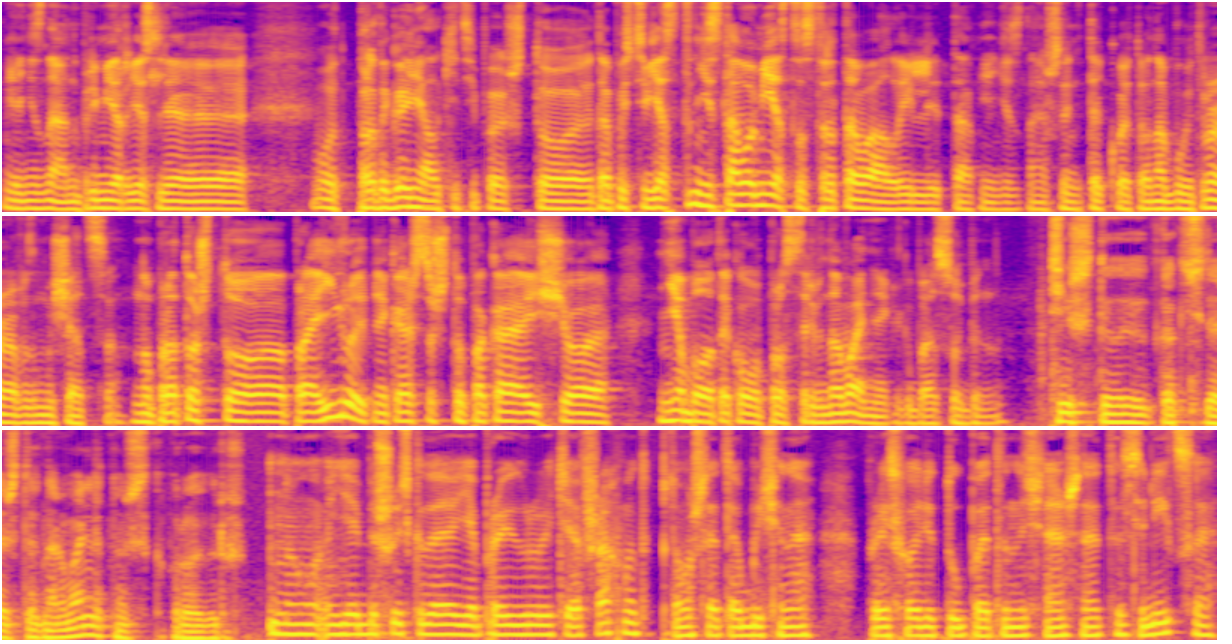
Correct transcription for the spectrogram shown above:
Я не знаю, например, если э, вот про догонялки, типа, что, допустим, я не с того места стартовал, или там, я не знаю, что-нибудь такое, то она будет возмущаться. Но про то, что проигрывать, мне кажется, что пока еще не было такого просто соревнования, как бы особенно. Тише, ты как считаешь, ты нормально относишься к проигрышу? Ну, я бешусь, когда я проигрываю тебя в шахматы, потому что это обычно происходит тупо, ты начинаешь на это злиться.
